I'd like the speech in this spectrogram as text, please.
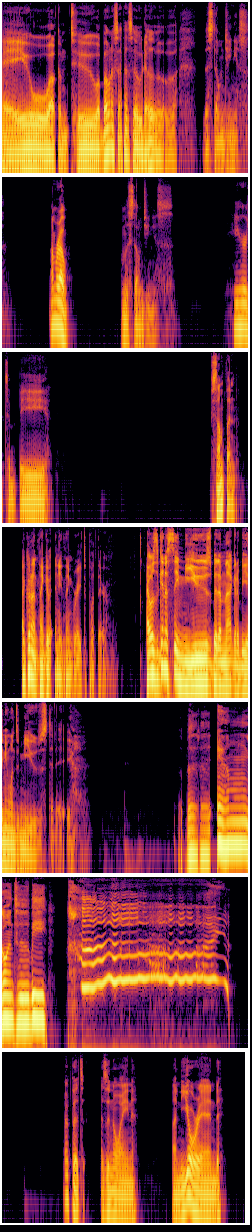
Hey, welcome to a bonus episode of The Stoned Genius. I'm Ro. I'm the Stoned Genius. Here to be something. I couldn't think of anything great to put there. I was going to say muse, but I'm not going to be anyone's muse today. But I am going to be high. Hope that's as annoying on your end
